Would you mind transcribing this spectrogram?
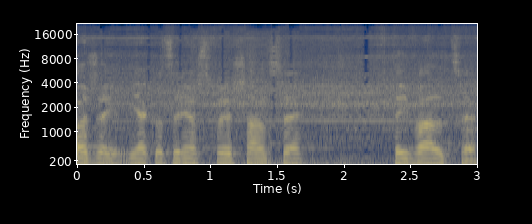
Błażej, jak oceniasz swoje szanse w tej walce?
